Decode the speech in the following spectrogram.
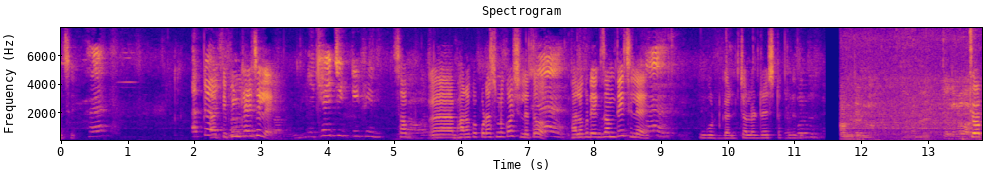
আছে। হ্যাঁ। আর টিফিন খেয়েছিলে? লিখেছি টিফিন। সব ভালো করে পড়াশোনা করেছিলে তো? হ্যাঁ। ভালো করে এক্সাম দিয়েছিলে? হ্যাঁ। গুড গার্ল চলো ড্রেসটা খুলে দিই। চুপ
